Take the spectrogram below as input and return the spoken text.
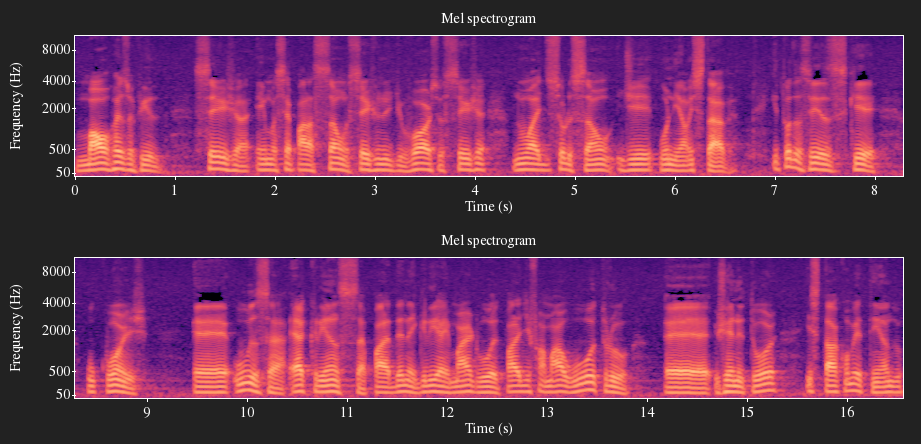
mal resolvido, seja em uma separação, seja no divórcio, seja numa dissolução de união estável. E todas as vezes que o cônjuge é, usa a criança para denegrir a imagem do outro, para difamar o outro é, genitor, está cometendo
